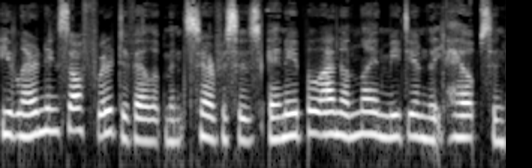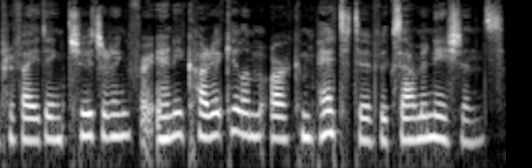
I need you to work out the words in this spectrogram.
E-learning software development services enable an online medium that helps in providing tutoring for any curriculum or competitive examinations.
